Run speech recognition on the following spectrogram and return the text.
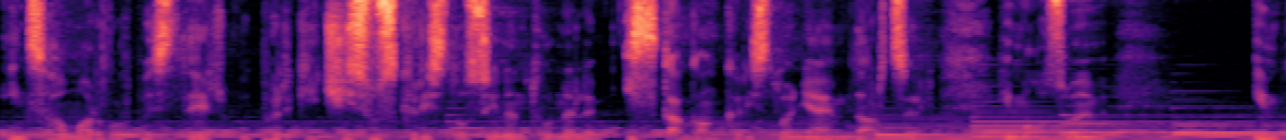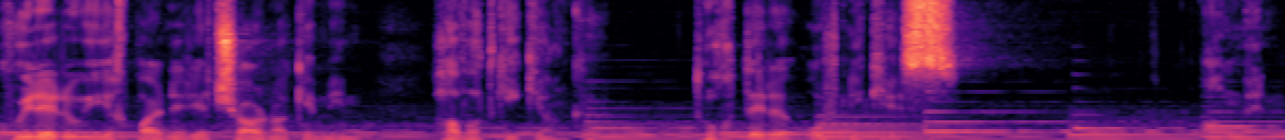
ինձ համար որպես Տեր ու Փրկիչ Հիսուս Քրիստոսին ընդունել եմ իսկական քրիստոնյա եմ դարձել հիմա ուզում եմ իմ քույրերի ու եղբայրների հետ շարունակեմ իմ հավատքի կյանքը թող Տերը օրհնի քեզ ամեն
